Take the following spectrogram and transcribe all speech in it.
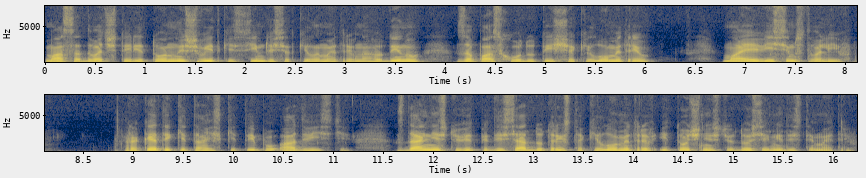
Маса 24 тонни, швидкість 70 км на годину, запас ходу 1000 км, має 8 стволів. Ракети китайські типу А200 з дальністю від 50 до 300 км і точністю до 70 метрів.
